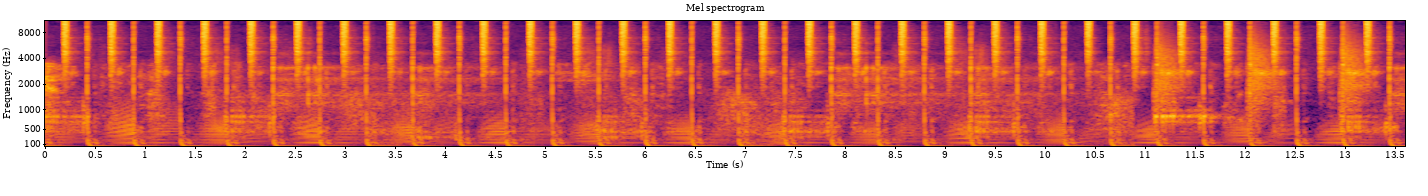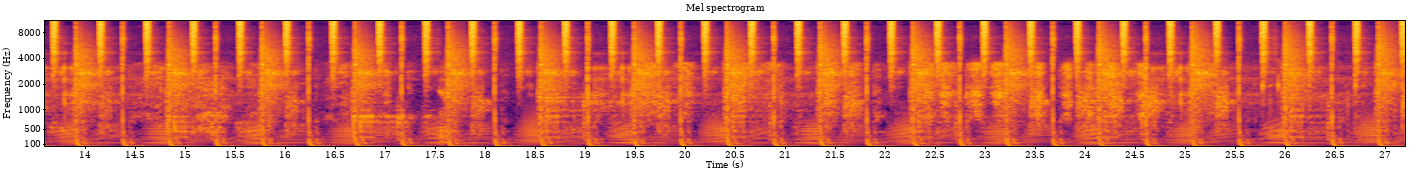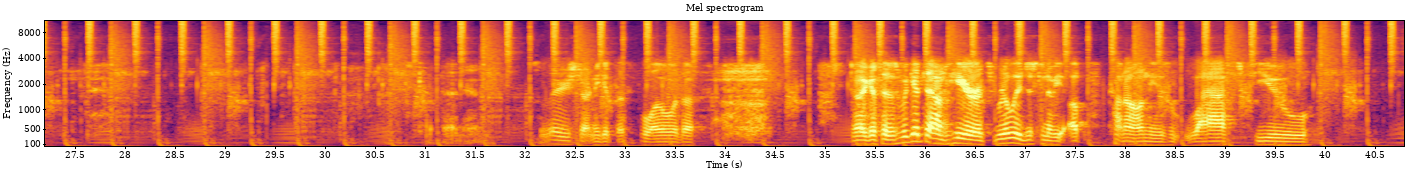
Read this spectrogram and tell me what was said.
Starting to get the flow of the. Like I said, as we get down here, it's really just going to be up kind of on these last few,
